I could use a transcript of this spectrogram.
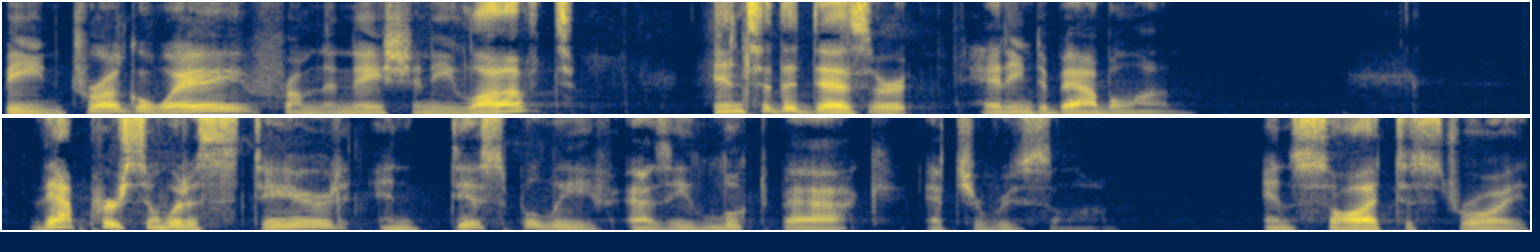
being drug away from the nation he loved into the desert, heading to Babylon. That person would have stared in disbelief as he looked back at Jerusalem and saw it destroyed.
